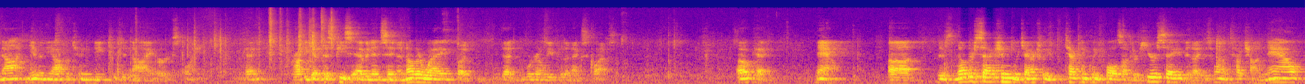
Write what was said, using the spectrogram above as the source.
not given the opportunity to deny or explain, okay? Probably get this piece of evidence in another way, but that we're gonna leave for the next class. Okay, now, uh, there's another section which actually technically falls under hearsay that I just want to touch on now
